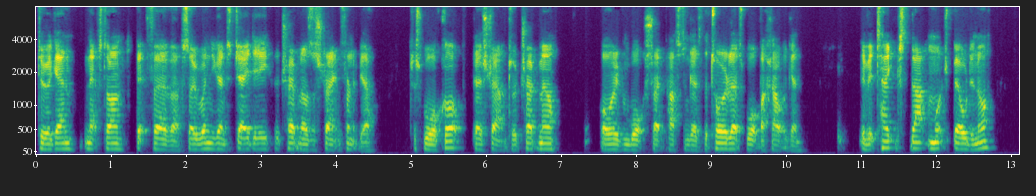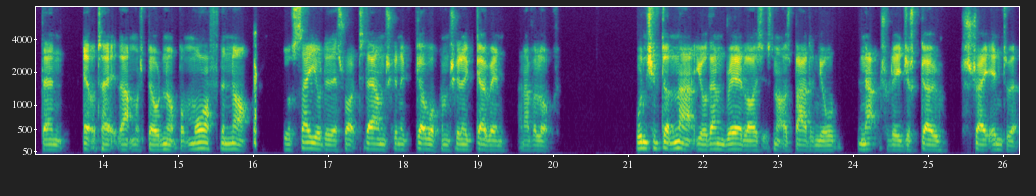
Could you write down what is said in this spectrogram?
do again next time, a bit further. So when you go into JD, the treadmills are straight in front of you. Just walk up, go straight onto a treadmill, or even walk straight past and go to the toilets, walk back out again. If it takes that much building up, then it'll take that much building up. But more often than not, you'll say you'll do this right today. I'm just going to go up. I'm just going to go in and have a look. Once you've done that, you'll then realize it's not as bad, and you'll naturally just go straight into it.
